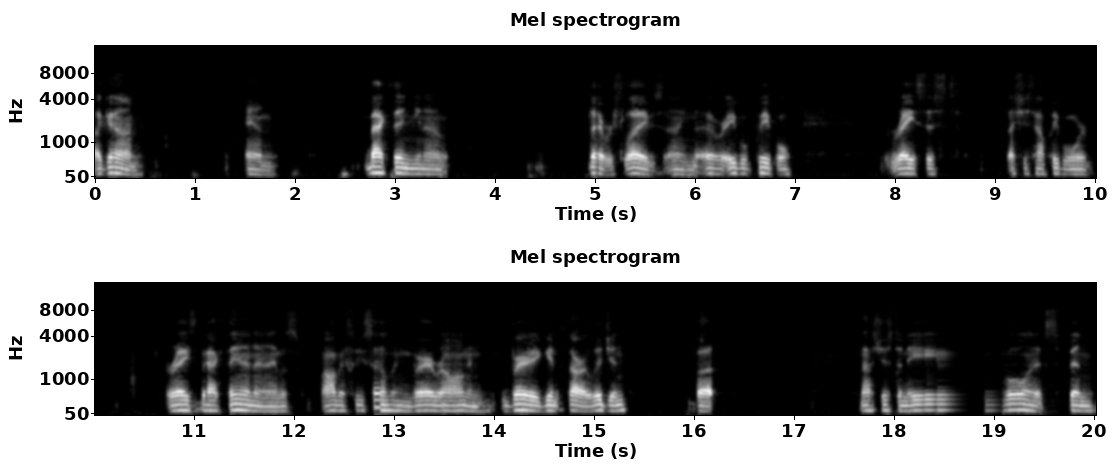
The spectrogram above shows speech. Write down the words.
a gun. And back then, you know, they were slaves. I mean, they were evil people, racist. That's just how people were raised back then, and it was obviously something very wrong and very against our religion. But that's just an evil, and it's been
